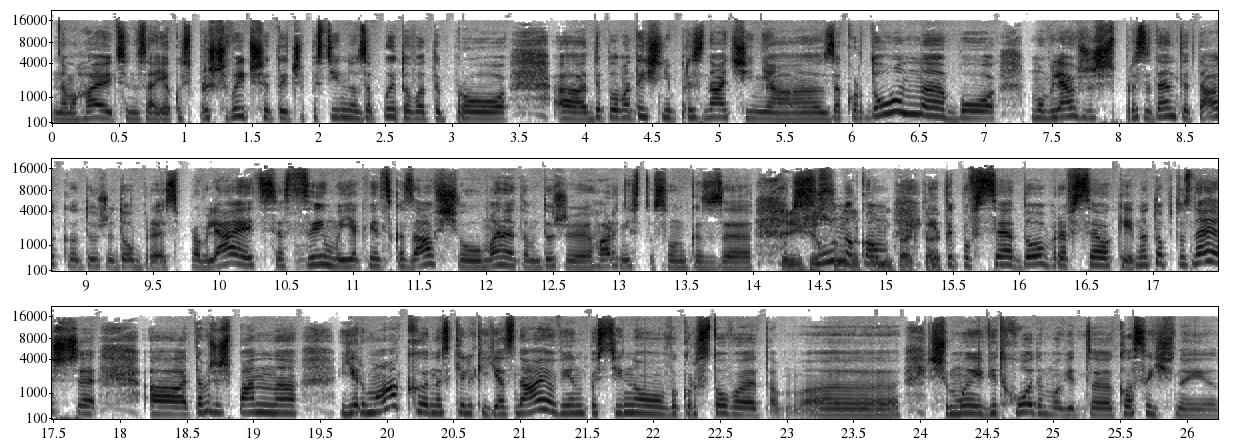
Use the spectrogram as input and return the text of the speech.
намагаються не знаю, якось пришвидшити чи постійно запитувати про е, дипломатичні призначення за кордон. Бо, мовляв, же ж президент і так дуже добре справляється з цим. І Як він сказав, що у мене там дуже гарні стосунки з Річі суноком, так, так. і типу, все добре, все окей. Ну тобто, знаєш, е, там же ж пан Єрмак, наскільки я знаю, він постійно використовує там, е, що ми відходимо від е, класичної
